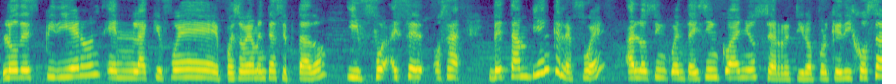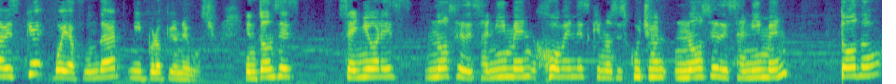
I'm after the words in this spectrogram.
lo despidieron en la que fue pues obviamente aceptado y fue, o sea, de tan bien que le fue, a los 55 años se retiró porque dijo, ¿sabes qué? Voy a fundar mi propio negocio. Entonces, señores, no se desanimen, jóvenes que nos escuchan, no se desanimen, todo,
